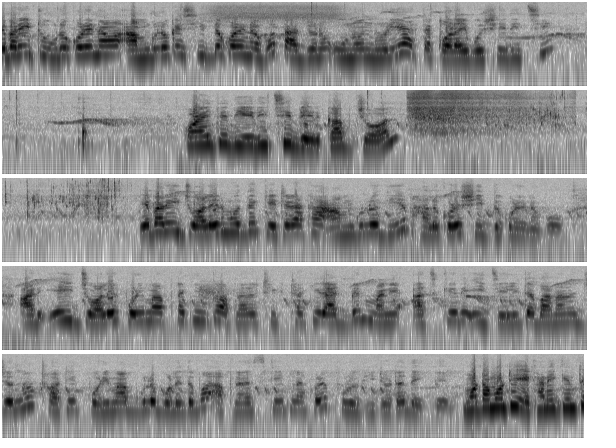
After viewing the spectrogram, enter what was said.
এবার এই টুকরো করে নেওয়া আমগুলোকে সিদ্ধ করে নেব, তার জন্য উনুন ধরিয়ে একটা কড়াই বসিয়ে দিচ্ছি। কড়াইতে দিয়ে দিচ্ছি দেড় কাপ জল। এবার এই জলের মধ্যে কেটে রাখা আমগুলো দিয়ে ভালো করে সিদ্ধ করে নেব। আর এই জলের পরিমাপটা কিন্তু আপনারা ঠিকঠাকই রাখবেন। মানে আজকের এই জেলিটা বানানোর জন্য সঠিক পরিমাপগুলো বলে দেবো। আপনারা স্কিপ না করে পুরো ভিডিওটা দেখবেন। মোটামুটি এখানে কিন্তু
